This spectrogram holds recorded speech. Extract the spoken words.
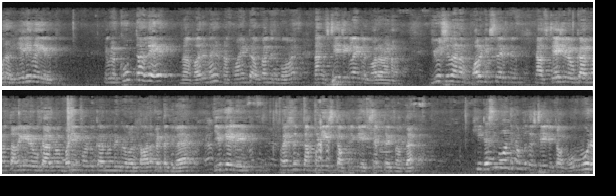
ஒரு எளிமை இருக்கு. இவங்களை கூப்பிட்டாலே நான் வருவேன் நான் குவாயிட்டா உட்காந்துட்டு போவேன். நாங்க ஸ்டேஜுக்குலாம் எங்களுக்கு வர வேணாம். யூஸ்வலா நான் பாலிடிக்ஸ்ல இருக்கு நான் ஸ்டேஜில் உட்காரணும் தலைகீழ உட்காரணும் படி போட்டு உட்காரணும்ன்ற ஒரு காலகட்டத்தில் யூகேல present company is completely excepted from that he doesn't want to come to the stage ஒவ்வொரு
